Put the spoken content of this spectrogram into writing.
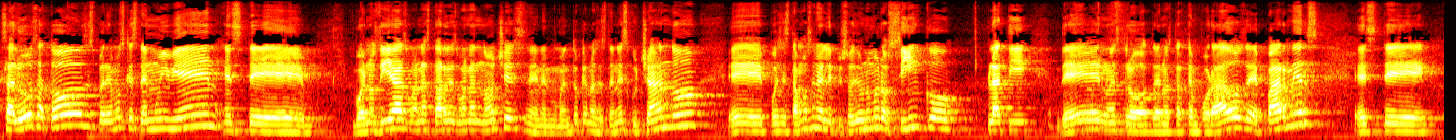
Saludos a todos, esperemos que estén muy bien. Este, buenos días, buenas tardes, buenas noches en el momento que nos estén escuchando. Eh, pues estamos en el episodio número 5, Plati, de, nuestro, de nuestra temporada de Partners. Este,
